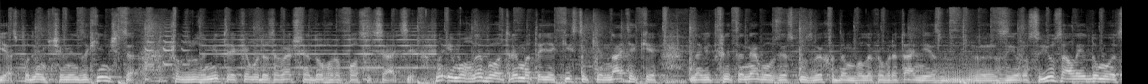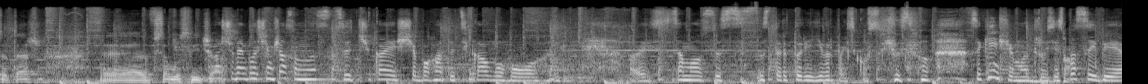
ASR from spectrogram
ЄС. Подивимося, чим він закінчиться, щоб зрозуміти, яке буде завершення договору по асоціації. Ну і могли би отримати якісь такі натяки на відкрите небо у зв'язку з виходом Великобританії з, з Євросоюзу, але я думаю, це теж е, всьому свій час. що найближчим часом нас чекає ще багато цікавого е, саме з, з- з території Європейського Союзу. Закінчуємо, друзі. Спасибі,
